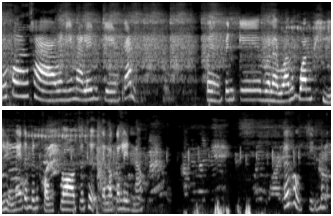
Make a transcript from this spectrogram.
ทุกคนค่ะ วันนี้มาเล่นเกมกัน เป็นเป็นเกมอะไรวะลูกบอลผีถึงแม้จะเป็นของปลอมจะเถอะแต่เราก็เล่นนะเอ้ยของจริงปะเนี่ย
